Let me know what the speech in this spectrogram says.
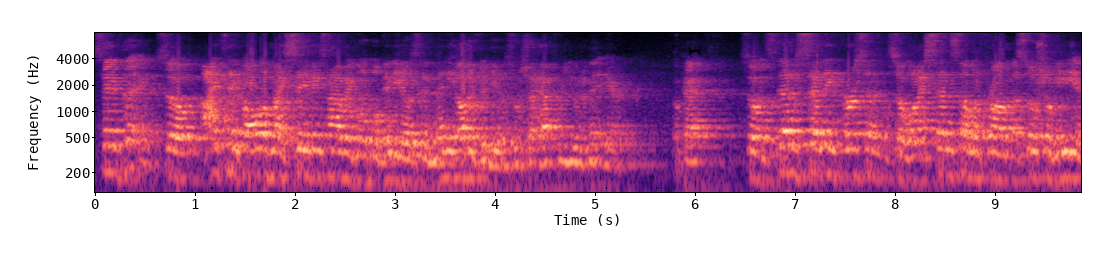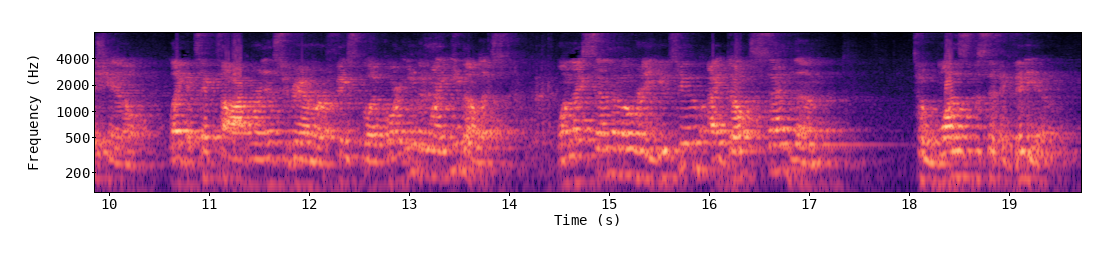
Same thing. So I take all of my Savings Highway Global videos and many other videos, which I have for you in a minute here. Okay? So instead of sending person, so when I send someone from a social media channel, like a TikTok or an Instagram or a Facebook or even my email list, when I send them over to YouTube, I don't send them to one specific video.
